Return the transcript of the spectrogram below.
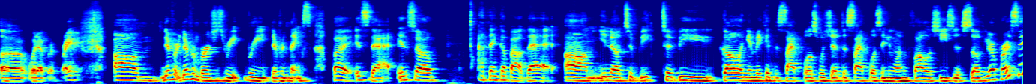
uh whatever right? Um different different versions read read different things but it's that. And so I think about that, um, you know, to be to be going and making disciples, which a disciple is anyone who follows Jesus. So if you're a person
